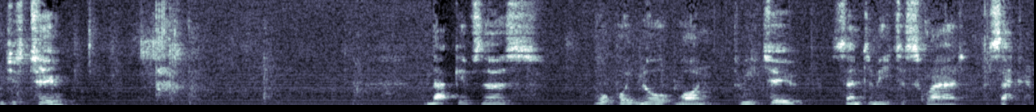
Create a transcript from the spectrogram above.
which is 2. And that gives us 0.0132 centimeters squared per second.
